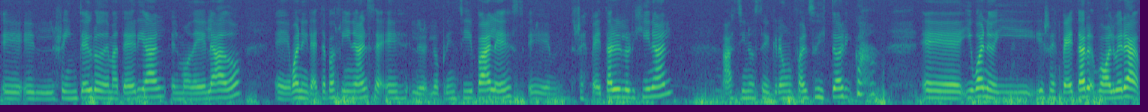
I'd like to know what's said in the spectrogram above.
el reintegro de material, el modelado eh, bueno, y la etapa final, es, lo, principal es eh, respetar el original, así no se crea un falso histórico. Eh, y bueno, y, respetar, volver a,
